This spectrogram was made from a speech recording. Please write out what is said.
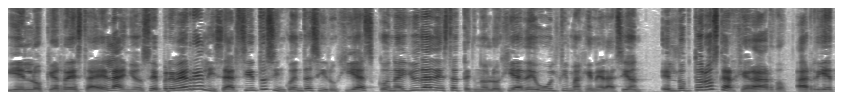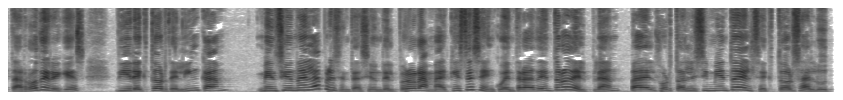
y en lo que resta del año, se prevé realizar 150 cirugías con ayuda de esta tecnología de última generación. El doctor Oscar Gerardo Arrieta Rodríguez, director del INCAM, mencionó en la presentación del programa que este se encuentra dentro del plan para el fortalecimiento del sector salud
